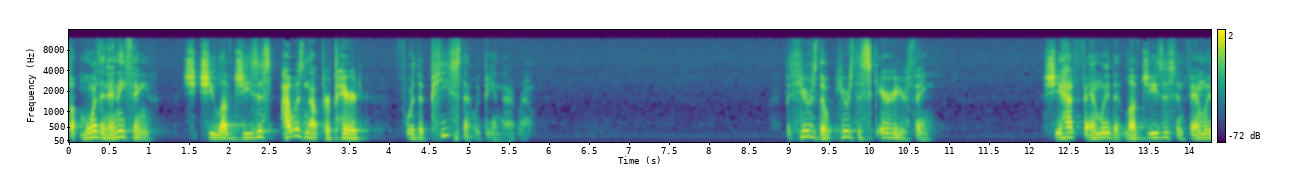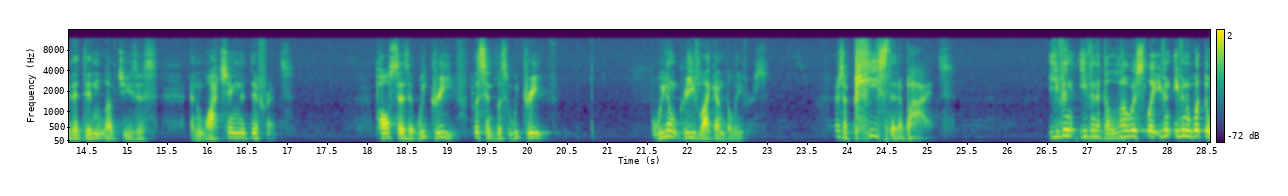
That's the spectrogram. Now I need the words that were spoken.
But more than anything, she, she, loved Jesus. I was not prepared for the peace that would be in that room. But here's the, here's the scarier thing she had family that loved Jesus and family that didn't love Jesus, and watching the difference. Paul says that we grieve. Listen, listen, we grieve. But we don't grieve like unbelievers. There's a peace that abides. Even, even at the lowest, even, even what the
